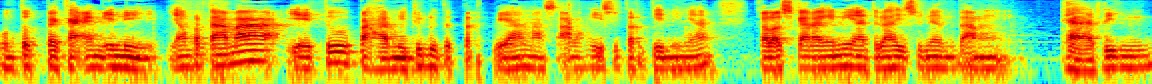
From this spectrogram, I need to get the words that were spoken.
untuk PKM ini. Yang pertama yaitu pahami dulu tetap ya masalah isu terkininya. Kalau sekarang ini adalah isunya tentang daring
